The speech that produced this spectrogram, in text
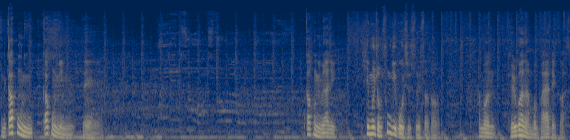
근데 까꿍, 까꿍님, 네. 까꿍님이 아직 힘을 좀 숨기고 있을 수 있어서 한번 결과는 한번 봐야 될 것 같습니다.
